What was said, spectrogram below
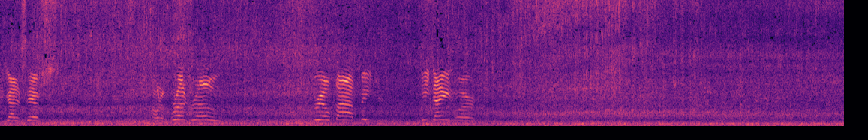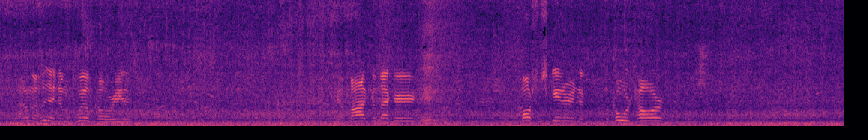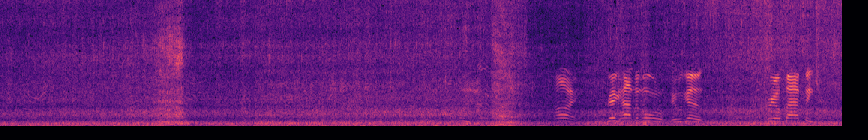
got itself on the front row. 305 feature. Keith Ainsworth. I don't know who that number 12 car is. Got vodka back there. Marshall Skinner in the McCord car. Tree High Memorial. Here we go. 305 feature.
